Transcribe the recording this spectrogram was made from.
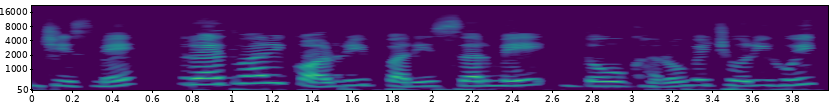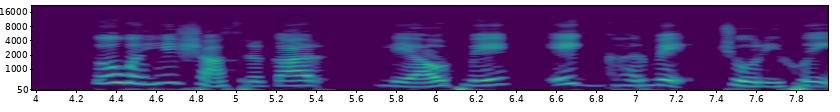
जिसमें रैतवारी कॉलोनी परिसर में दो घरों में चोरी हुई तो वहीं शास्त्रकार लेआउट में एक घर में चोरी हुई।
